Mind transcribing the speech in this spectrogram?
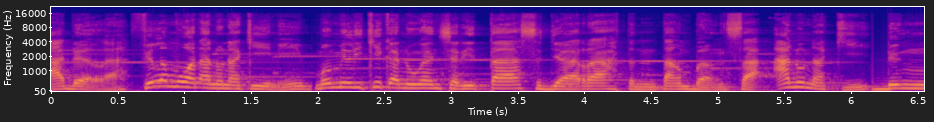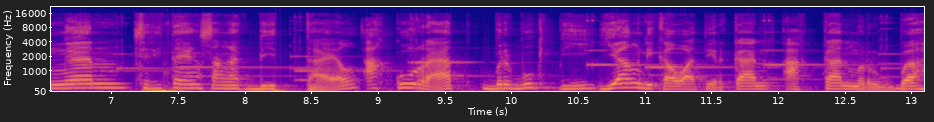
adalah film One Anunnaki ini memiliki kandungan cerita sejarah tentang bangsa Anunnaki dengan cerita yang sangat detail, akurat, berbukti yang dikhawatirkan akan merubah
